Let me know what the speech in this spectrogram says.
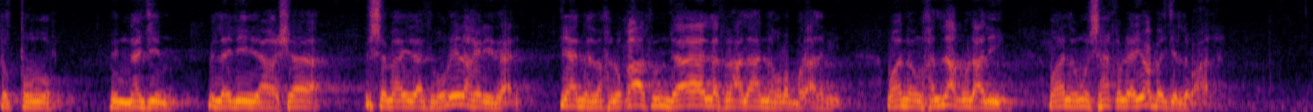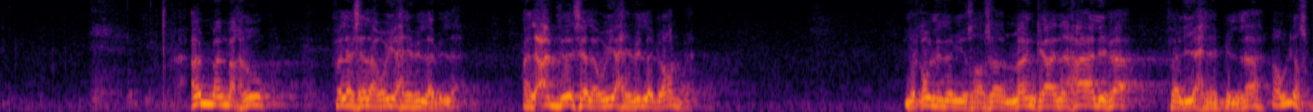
بالطور بالنجم بالليل إذا غشى بالسماء ذات البر إلى غير ذلك. لأنها مخلوقات دالة على أنه رب العالمين وأنه الخلاق العليم وأنه مستحق لأن يعبد جل وعلا. أما المخلوق فليس له أن يحلف إلا بالله. العبد ليس له أن يحلف إلا بربه. لقول النبي صلى الله عليه وسلم من كان حالفا فليحلف بالله أو ليصبر.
